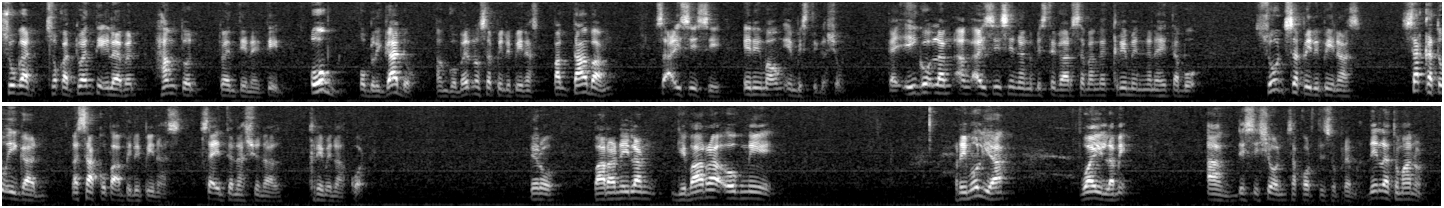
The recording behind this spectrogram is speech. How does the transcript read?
sugad sukad 2011 hangtod 2019. Og obligado ang gobyerno sa Pilipinas pagtabang sa ICC ining maong investigasyon. Kay igo lang ang ICC nang investigar sa mga krimen nga nahitabo sud sa Pilipinas sa katuigan nga sako pa ang Pilipinas sa International Criminal Court. Pero para nilang gibara og ni Rimulya, way lami ang desisyon sa Korte Suprema. Di la tumanon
